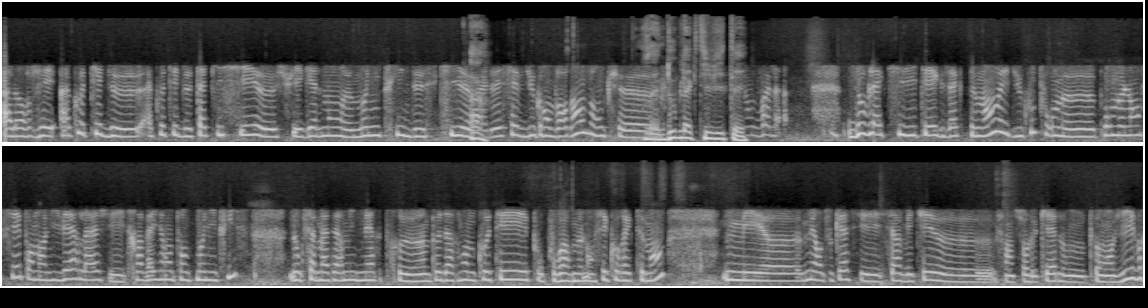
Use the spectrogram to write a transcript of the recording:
alors j'ai à côté de à côté de tapissier, euh, je suis également monitrice de ski ah. à l'ESF du Grand Bordan donc. Vous avez double activité. Donc voilà, double activité exactement et du coup pour me pour me lancer pendant l'hiver là j'ai travaillé en tant que monitrice donc ça m'a permis de mettre un peu d'argent de côté pour pouvoir me lancer correctement mais mais en tout cas c'est c'est un métier enfin sur lequel on peut en vivre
